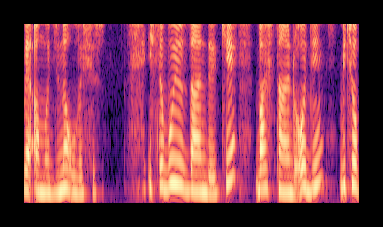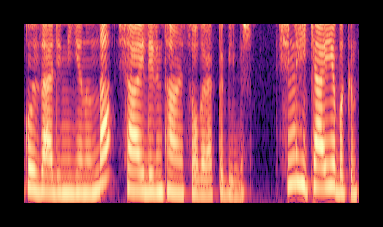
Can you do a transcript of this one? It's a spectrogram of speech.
ve amacına ulaşır. İşte bu yüzdendir ki baş tanrı Odin birçok özelliğinin yanında şairlerin tanrısı olarak da bilinir. Şimdi hikayeye bakın.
